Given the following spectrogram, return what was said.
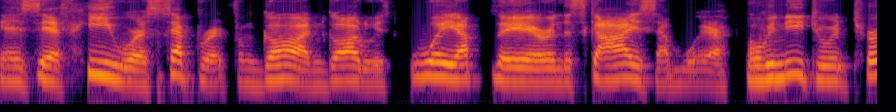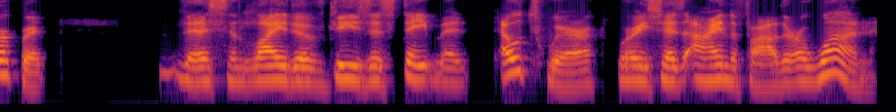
as if he were separate from God and God was way up there in the sky somewhere. But we need to interpret this in light of Jesus' statement elsewhere, where he says, I and the Father are one.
